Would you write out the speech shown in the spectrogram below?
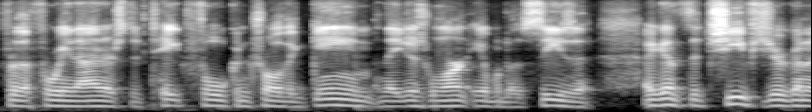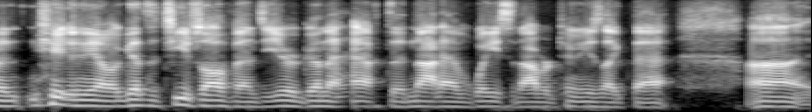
for the 49ers to take full control of the game, and they just weren't able to seize it. Against the Chiefs, you're gonna you know against the Chiefs offense, you're gonna have to not have wasted opportunities like that. Uh,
